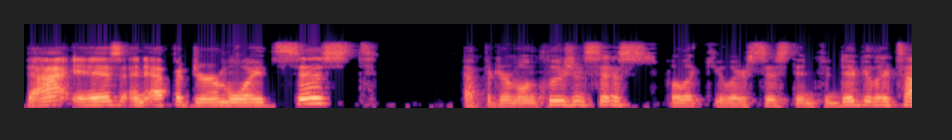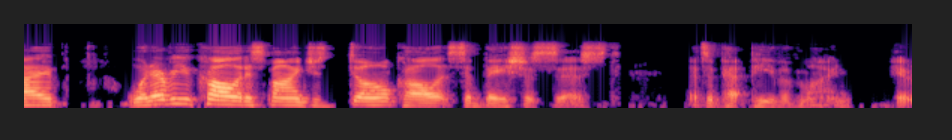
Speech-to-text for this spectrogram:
that is an epidermoid cyst, epidermal inclusion cyst, follicular cyst infundibular type. Whatever you call it is fine. Just don't call it sebaceous cyst. That's a pet peeve of mine. It,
